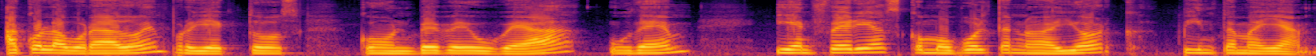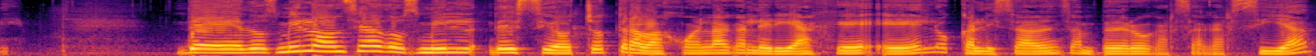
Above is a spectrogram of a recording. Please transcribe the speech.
Ha colaborado en proyectos con BBVA, UDEM y en ferias como Volta Nueva York, Pinta Miami. De 2011 a 2018 trabajó en la Galería GE, localizada en San Pedro Garza García.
